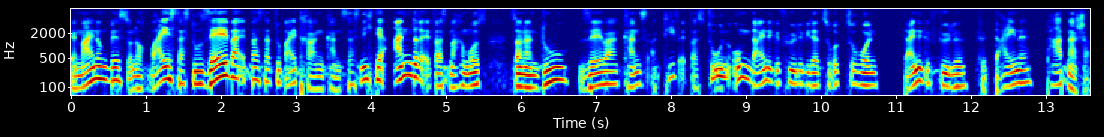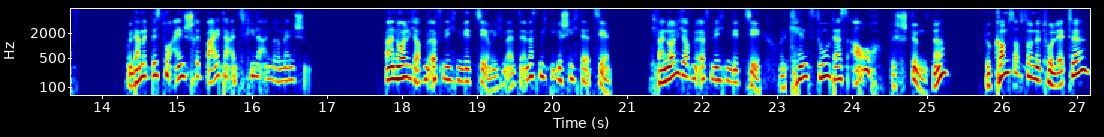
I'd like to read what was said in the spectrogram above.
der Meinung bist und auch weißt, dass du selber etwas dazu beitragen kannst, dass nicht der andere etwas machen muss, sondern du selber kannst aktiv etwas tun, um deine Gefühle wieder zurückzuholen deine Gefühle für deine Partnerschaft. Und damit bist du einen Schritt weiter als viele andere Menschen. Ich war neulich auf dem öffentlichen WC und ich lass mich die Geschichte erzählen. Ich war neulich auf dem öffentlichen WC und kennst du das auch? Bestimmt, ne? Du kommst auf so eine Toilette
